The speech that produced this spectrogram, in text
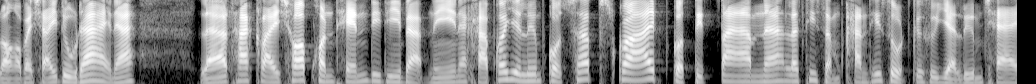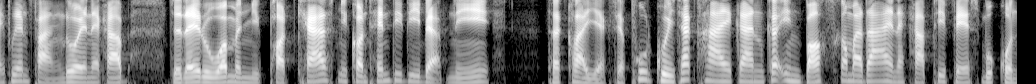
ลองเอาไปใช้ดูได้นะ แล้วถ้าใครชอบคอนเทนต์ดีๆ แบบนี้นะครับ ก็อย่าลืมกด subscribe กดติดตามนะ และที่สำคัญที่สุดก็คืออย่าลืมแชร์ให้เพื่อนฟังด้วยนะครับ จะได้รู้ว่ามันมีพอดแคสต์มีคอนเทนต์ดีๆ แบบนี้ ถ้าใครอยากจะพูดคุยทักทายกันก็ inbox เข้ามาได้นะครับ ที่ Facebook คน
